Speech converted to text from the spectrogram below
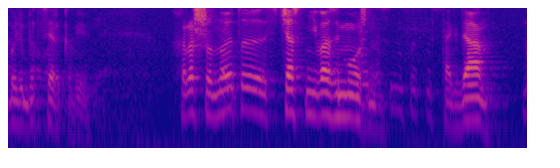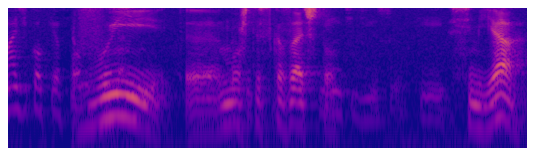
были бы церковью. Хорошо, но это сейчас невозможно. Тогда вы э, можете сказать, что семья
